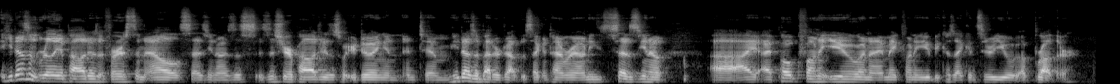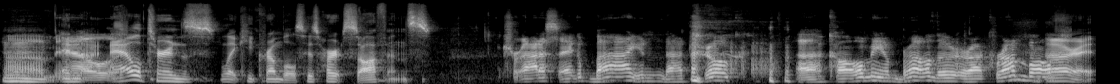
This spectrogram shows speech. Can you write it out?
he doesn't really apologize at first, and Al says, you know, is this is this your apology? Is this what you're doing? And, and Tim, he does a better job the second time around. He says, you know, uh, I, I poke fun at you and I make fun of you because I consider you a brother. Um, and, Mm. And Al, Al, turns like he crumbles. His heart softens. try to say goodbye and I choke. uh, call me a brother, I crumble. All right.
